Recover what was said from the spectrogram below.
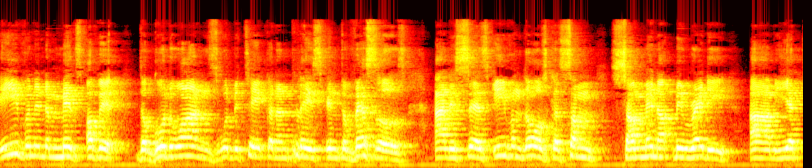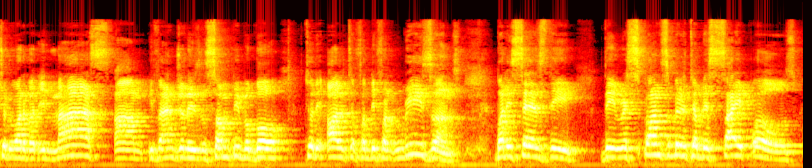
even in the midst of it, the good ones would be taken and placed into vessels. And it says, even those, because some some may not be ready um, yet to do whatever. In mass um, evangelism, some people go to the altar for different reasons. But it says the the responsibility of disciples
